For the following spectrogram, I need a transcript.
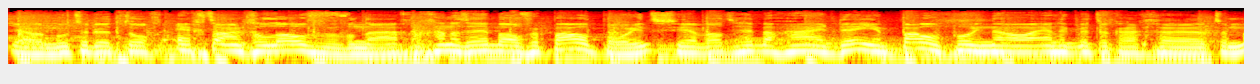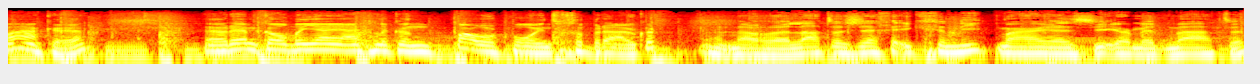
Ja, we moeten er toch echt aan geloven vandaag. We gaan het hebben over PowerPoint. Ja, wat hebben HRD en PowerPoint nou eigenlijk met elkaar ge- te maken? Eh, Remco, ben jij eigenlijk een PowerPoint gebruiker? Nou, eh, laten we zeggen, ik geniet maar eh, zeer met mate.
